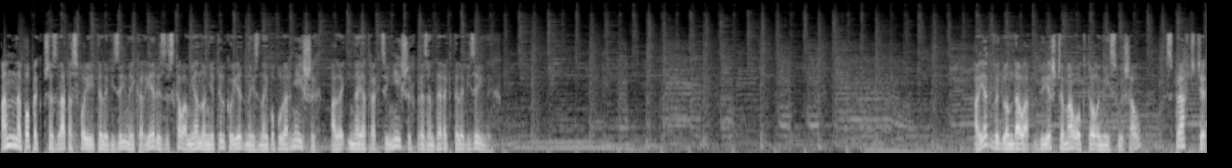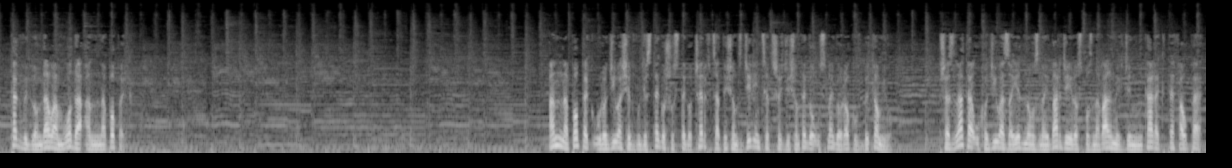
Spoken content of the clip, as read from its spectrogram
Anna Popek przez lata swojej telewizyjnej kariery zyskała miano nie tylko jednej z najpopularniejszych, ale i najatrakcyjniejszych prezenterek telewizyjnych. A jak wyglądała, gdy jeszcze mało kto o niej słyszał? Sprawdźcie, tak wyglądała młoda Anna Popek. Anna Popek urodziła się 26 czerwca 1968 roku w Bytomiu. Przez lata uchodziła za jedną z najbardziej rozpoznawalnych dziennikarek TVP.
